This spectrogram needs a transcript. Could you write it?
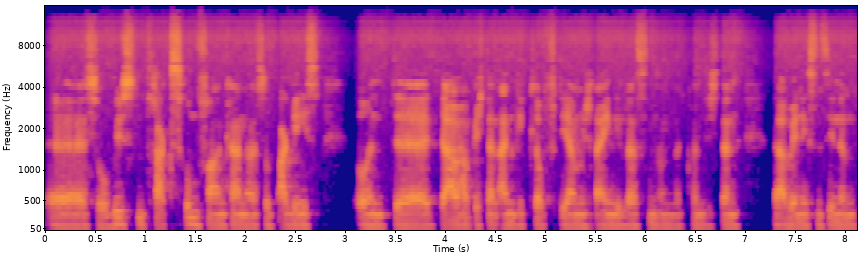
äh, so Wüstentrucks rumfahren kann, also Buggies. Und äh, da habe ich dann angeklopft, die haben mich reingelassen und dann konnte ich dann da wenigstens in einem,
